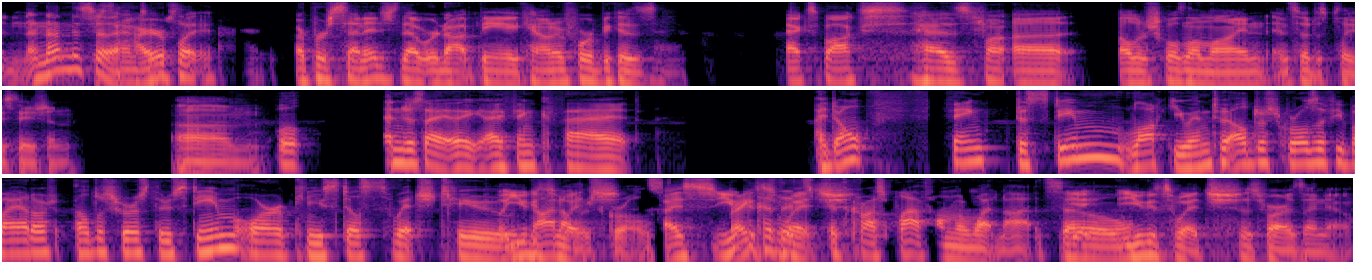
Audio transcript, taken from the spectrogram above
not necessarily a higher play, a percentage that we're not being accounted for because Xbox has uh, Elder Scrolls Online, and so does PlayStation. Um, Well, and just I I- think that I don't think does Steam lock you into Elder Scrolls if you buy Elder, Elder Scrolls through Steam, or can you still switch to Well, you non Elder. Scrolls? I you right, because switch. it's, it's cross-platform and whatnot. So Yeah, you could switch, as far as I know.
